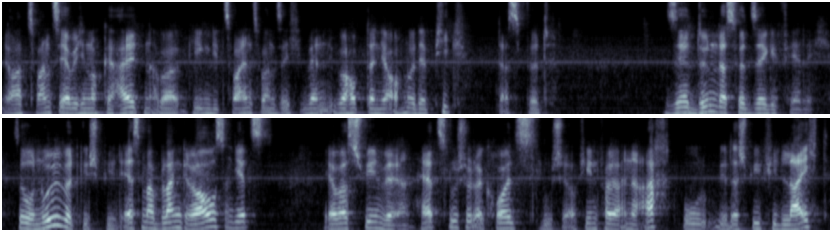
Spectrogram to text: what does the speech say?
Ja, 20 habe ich ihn noch gehalten, aber gegen die 22, wenn überhaupt, dann ja auch nur der Pik. Das wird sehr dünn, das wird sehr gefährlich. So, 0 wird gespielt. Erstmal blank raus, und jetzt, ja, was spielen wir? Herzlusche oder Kreuzlusche? Auf jeden Fall eine 8, wo wir das Spiel vielleicht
